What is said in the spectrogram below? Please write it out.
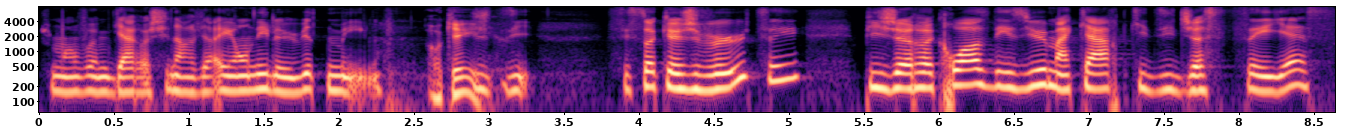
je m'en vais me garrocher dans la rivière. Et on est le 8 mai. là. OK. Je dis, c'est ça que je veux, tu sais. Puis je recroise des yeux ma carte qui dit Just say yes.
